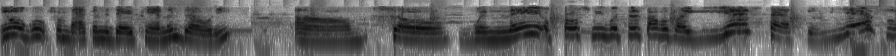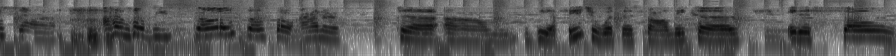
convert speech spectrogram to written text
duo group from back in the day, Pam and Dodi. Um, so when they approached me with this, I was like, yes, Pastor, yes, LaShawn. I will be so, so, so honored to um, be a feature with this song because it is so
